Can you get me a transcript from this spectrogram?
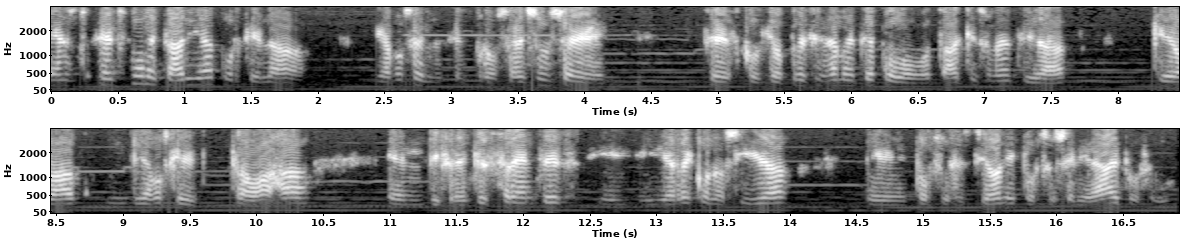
es, monetaria porque la, digamos, el, proceso se, se escogió precisamente por Bogotá, que es una entidad que va, digamos, que trabaja en diferentes frentes y, es reconocida eh, por su gestión y por su seriedad y por su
